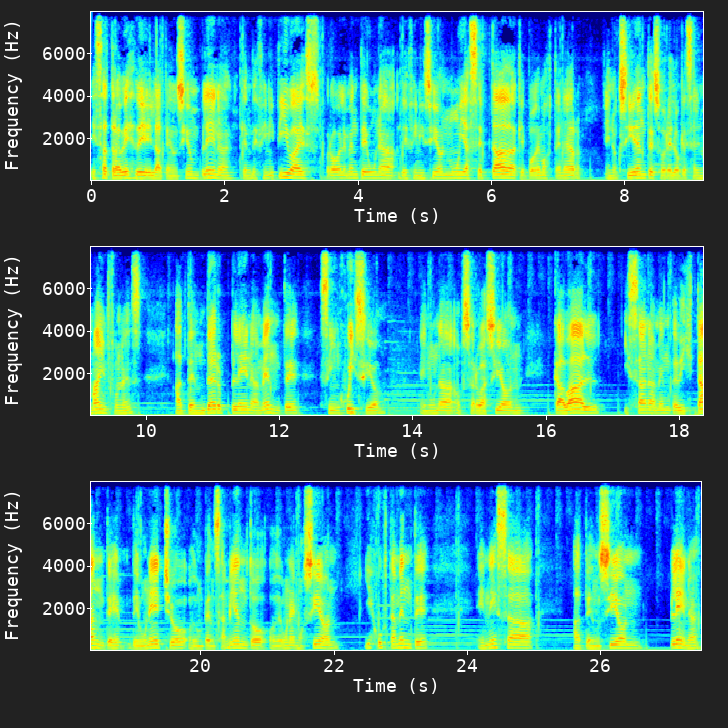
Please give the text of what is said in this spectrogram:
Es a través de la atención plena, que en definitiva es probablemente una definición muy aceptada que podemos tener en Occidente sobre lo que es el mindfulness, atender plenamente, sin juicio, en una observación cabal y sanamente distante de un hecho o de un pensamiento o de una emoción, y es justamente en esa atención plena,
